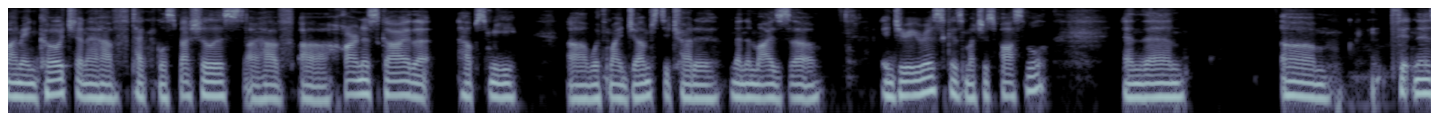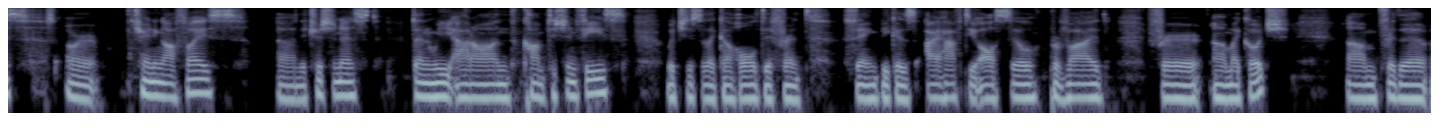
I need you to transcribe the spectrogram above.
my main coach and I have technical specialists. I have a harness guy that helps me uh, with my jumps to try to minimize uh, injury risk as much as possible. And then um, fitness or training off ice, uh, nutritionist. Then we add on competition fees, which is like a whole different thing because I have to also provide for uh, my coach um, for the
